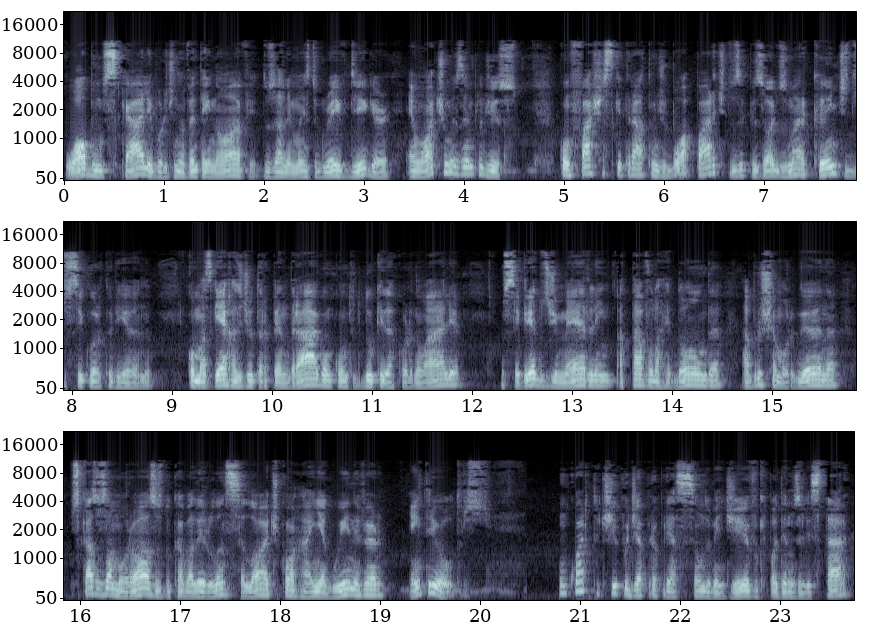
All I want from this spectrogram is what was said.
O álbum Excalibur de 99, dos alemães do Gravedigger, é um ótimo exemplo disso, com faixas que tratam de boa parte dos episódios marcantes do ciclo arturiano, como as guerras de Uther Pendragon contra o Duque da Cornualha, os segredos de Merlin, a Távola Redonda, a Bruxa Morgana, os casos amorosos do cavaleiro Lancelot com a rainha Guinevere, entre outros. Um quarto tipo de apropriação do medievo que podemos listar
